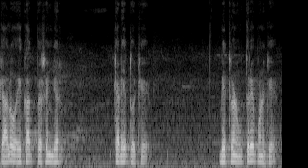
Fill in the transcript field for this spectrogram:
ચાલો, એકાદ પેસેન્જર ચડે તો છે. બે ત્રણ ઉતરે પણ છે.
